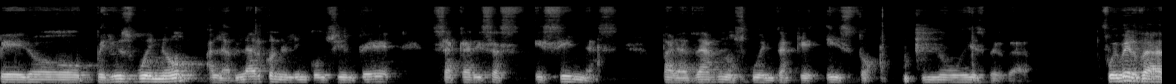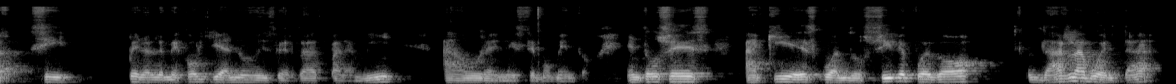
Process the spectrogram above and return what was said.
pero, pero es bueno al hablar con el inconsciente sacar esas escenas para darnos cuenta que esto no es verdad. Fue verdad, sí, pero a lo mejor ya no es verdad para mí ahora en este momento. Entonces, aquí es cuando sí le puedo dar la vuelta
